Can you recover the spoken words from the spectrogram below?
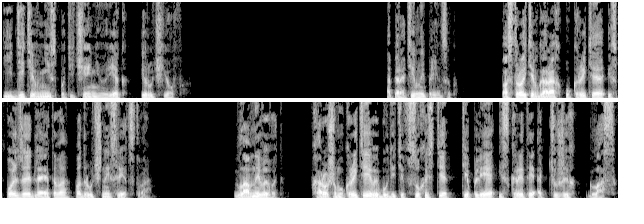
идите вниз по течению рек и ручьев. Оперативный принцип. Постройте в горах укрытия, используя для этого подручные средства. Главный вывод. В хорошем укрытии вы будете в сухости, тепле и скрыты от чужих глаз.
